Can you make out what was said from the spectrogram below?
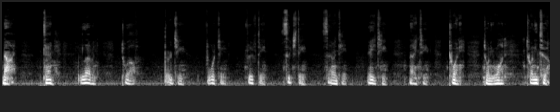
nine. 10, 11, 12, 13, 14, 15, 16, 17, 18, 19, 20, 21, 22. All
